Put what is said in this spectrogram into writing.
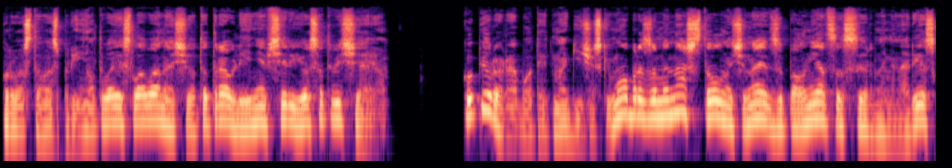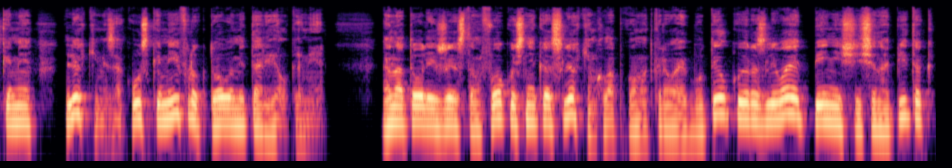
«Просто воспринял твои слова насчет отравления всерьез, отвечаю. Купюра работает магическим образом, и наш стол начинает заполняться сырными нарезками, легкими закусками и фруктовыми тарелками. Анатолий жестом фокусника с легким хлопком открывает бутылку и разливает пенящийся напиток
